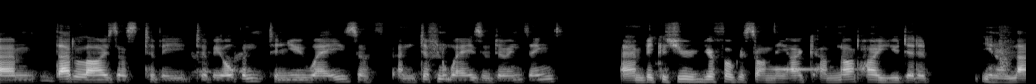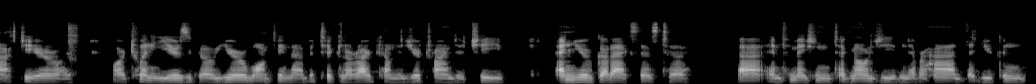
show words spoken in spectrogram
Um, that allows us to be to be open to new ways of and different ways of doing things um, because you're you're focused on the outcome, not how you did it, you know, last year or or 20 years ago. You're wanting a particular outcome that you're trying to achieve, and you've got access to uh, information technology you've never had that you can,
